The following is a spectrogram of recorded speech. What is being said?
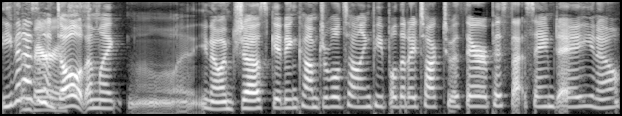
Even as an adult. I'm like, oh, you know, I'm just getting comfortable telling people that I talked to a therapist that same day, you know.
